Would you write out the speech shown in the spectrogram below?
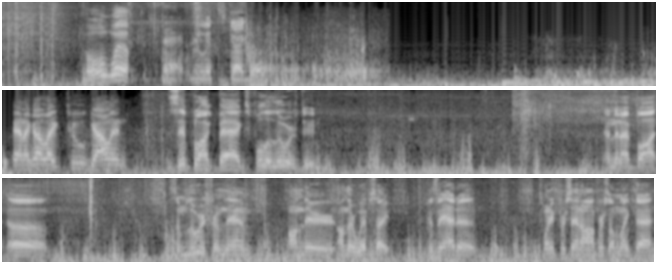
oh well. All right, we're gonna let this guy go. And I got like two gallon Ziploc bags full of lures, dude. And then I bought uh, some lures from them on their on their website because they had a 20% off or something like that.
